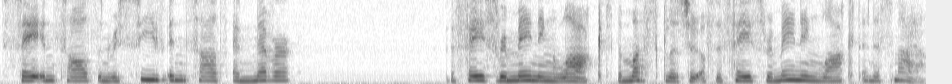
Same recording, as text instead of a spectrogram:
say insults and receive insults and never the face remaining locked, the musculature of the face remaining locked in a smile.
